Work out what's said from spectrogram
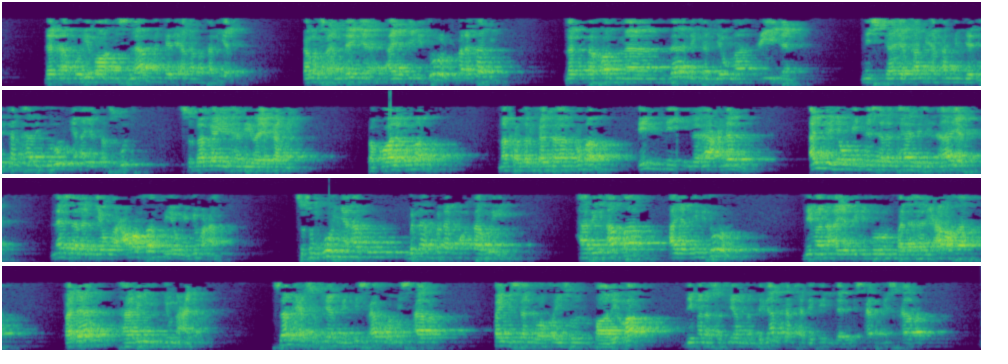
dan aku ridha Islam menjadi agama kalian. Kalau seandainya ayat ini turun kepada kami, lattakhadna dzalika al-yawma 'idan niscaya kami akan menjadikan hari turunnya ayat tersebut sebagai hari raya kami. Faqala Umar, maka berkata Umar, "Inni la a'lam ayya yawmin nazalat hadhihi al-ayah." Nazalat yawm Arafah fi yawm Jum'ah. Sesungguhnya aku benar-benar mengetahui hari apa ayat ini turun. Di mana ayat ini turun pada hari Arafah, pada hari Jumat. سمع سفيان بن مسعر ومسعر قيسا وقيس طارقا di mana Sufyan mendengarkan hadis ini dari Mis'ar, Mis'ar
